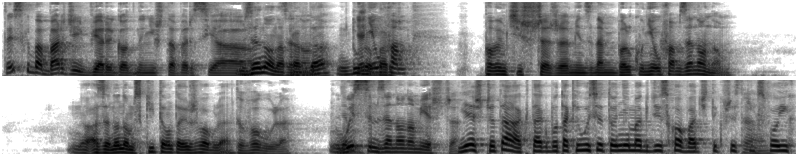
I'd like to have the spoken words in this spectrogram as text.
to jest chyba bardziej wiarygodne niż ta wersja Zenona, prawda? Dużo ja nie bardziej. ufam, powiem ci szczerze, między nami Bolku, nie ufam Zenonom. No a Zenonom z Kitą to już w ogóle. To w ogóle. Łysym Zenonom jeszcze. Jeszcze tak, tak, bo taki łysy to nie ma gdzie schować tych wszystkich Tak. swoich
